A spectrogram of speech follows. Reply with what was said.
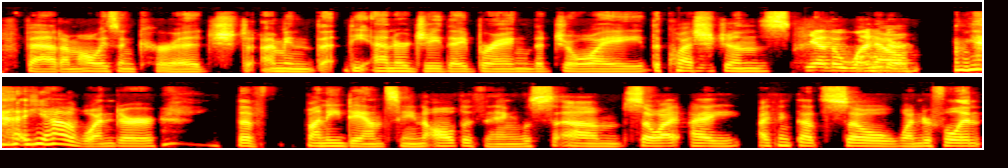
fed. I'm always encouraged. I mean, the, the energy they bring, the joy, the mm-hmm. questions. Yeah, the wonder. You know, yeah, yeah, wonder, the funny dancing, all the things. Um, so I, I, I think that's so wonderful, and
